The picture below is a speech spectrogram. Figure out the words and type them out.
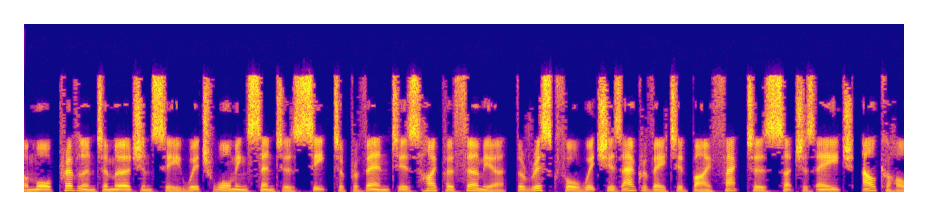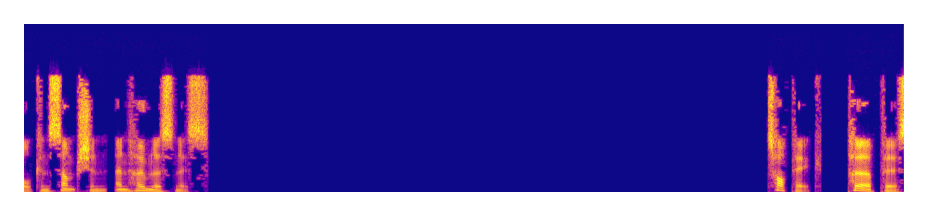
A more prevalent emergency which warming centers seek to prevent is hypothermia, the risk for which is aggravated by factors such as age, alcohol consumption, and homelessness. Purpose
